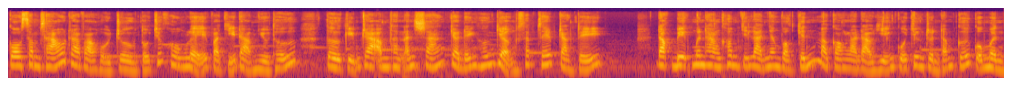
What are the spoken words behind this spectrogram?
Cô xăm xáo ra vào hội trường tổ chức hôn lễ và chỉ đạo nhiều thứ, từ kiểm tra âm thanh ánh sáng cho đến hướng dẫn sắp xếp trang trí. Đặc biệt, Minh Hằng không chỉ là nhân vật chính mà còn là đạo diễn của chương trình đám cưới của mình.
